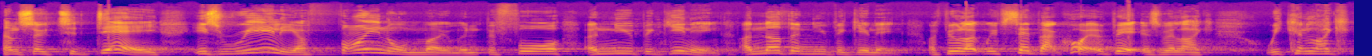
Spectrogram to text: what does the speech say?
And so today is really a final moment before a new beginning, another new beginning. I feel like we've said that quite a bit as we're like, we can like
